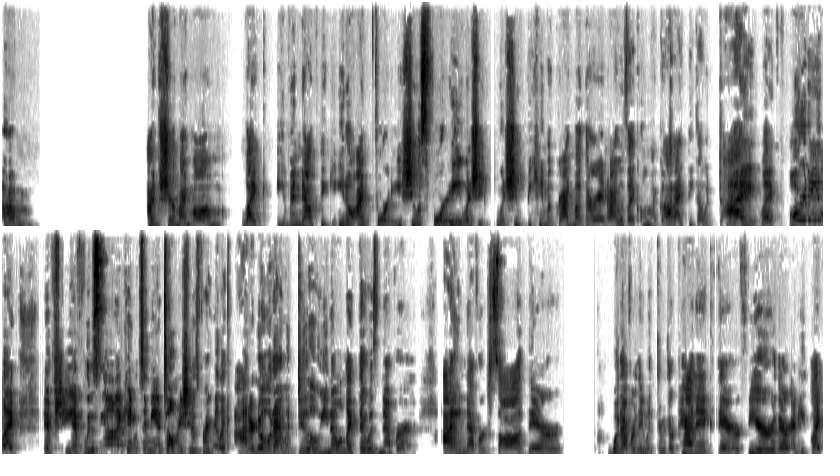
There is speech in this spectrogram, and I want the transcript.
Um, I'm sure my mom, like even now thinking, you know, I'm 40. She was 40 when she when she became a grandmother, and I was like, oh my god, I think I would die. Like 40, like if she if Luciana came to me and told me she was pregnant, like I don't know what I would do, you know, like there was never I never saw their whatever they went through, their panic, their fear, their any like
